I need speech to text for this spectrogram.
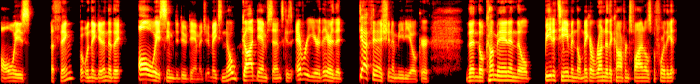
always a thing, but when they get in there, they always seem to do damage. It makes no goddamn sense because every year they are the definition of mediocre. Then they'll come in and they'll beat a team and they'll make a run to the conference finals before they get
